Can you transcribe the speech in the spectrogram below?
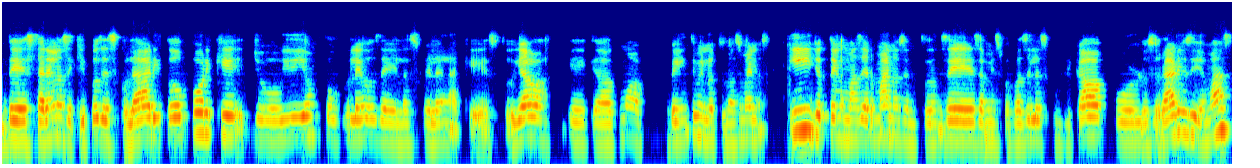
de estar en los equipos de escolar y todo porque yo vivía un poco lejos de la escuela en la que estudiaba, que quedaba como a 20 minutos más o menos. Y yo tengo más hermanos, entonces a mis papás se les complicaba por los horarios y demás,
